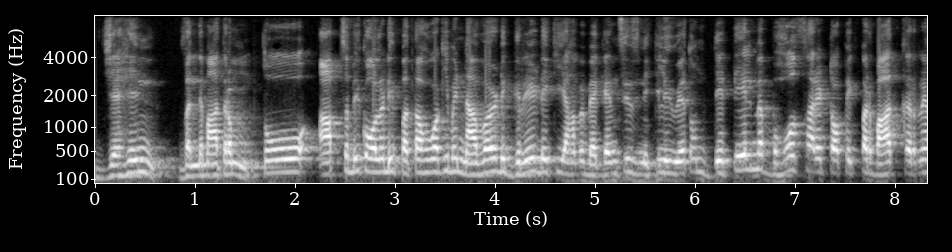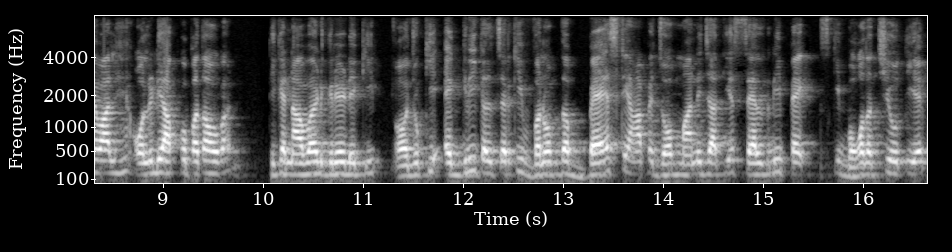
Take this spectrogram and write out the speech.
जय हिंद, वंदे मातरम। तो आप सभी को ऑलरेडी पता होगा कि भाई नावर्ड ग्रेड की यहाँ पे वैकेंसीज निकली हुई है तो हम डिटेल में बहुत सारे टॉपिक पर बात करने वाले हैं। ऑलरेडी आपको पता होगा, ठीक है नावर्ड ग्रेड की और जो कि एग्रीकल्चर की वन ऑफ़ द बेस्ट यहाँ पे जॉब मानी जाती है। सैलरी पैक इसकी बहुत अच्छी होती है।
